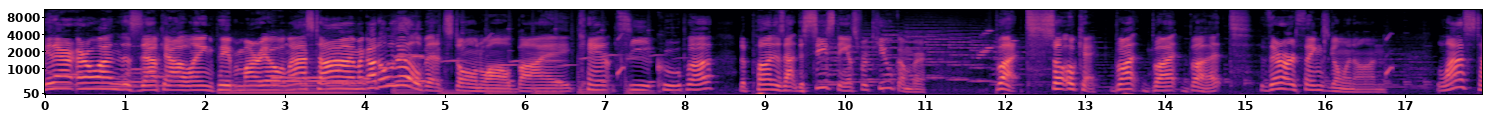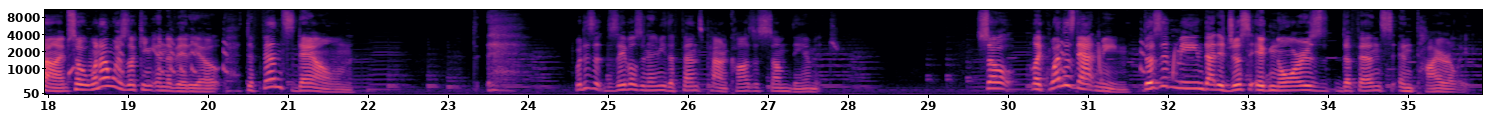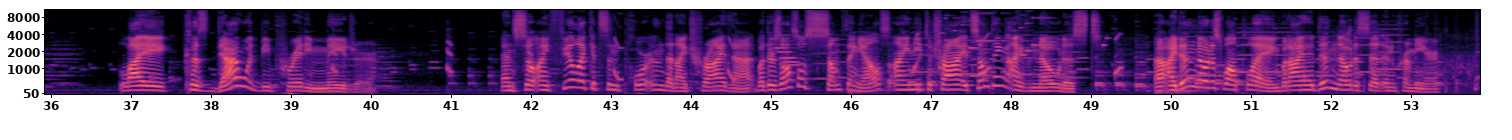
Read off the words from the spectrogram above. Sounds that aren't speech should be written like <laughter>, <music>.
Hey there everyone, this is playing Paper Mario, and last time I got a little bit stonewalled by Kent C. Koopa. The pun is that the C stands for cucumber. But, so okay, but, but, but, there are things going on. Last time, so when I was looking in the video, defense down. <sighs> What is it? Disables an enemy defense power and causes some damage. So, like, what does that mean? Does it mean that it just ignores defense entirely? Like, cause that would be pretty major. And so I feel like it's important that I try that, but there's also something else I need to try. It's something I've noticed. Uh, I didn't notice while playing, but I did notice it in Premiere.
